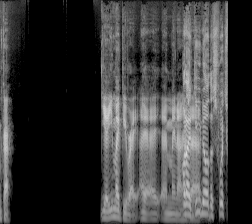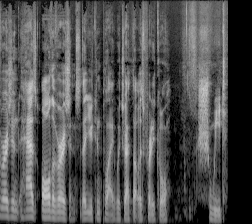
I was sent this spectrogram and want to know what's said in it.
Okay. Yeah, you might be right. I I, I might not. But I have do know the Switch version has all the versions that you can play, which I thought was pretty cool. Sweet.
